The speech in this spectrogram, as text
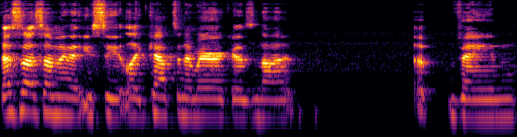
that's not something that you see like captain america is not uh, vain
